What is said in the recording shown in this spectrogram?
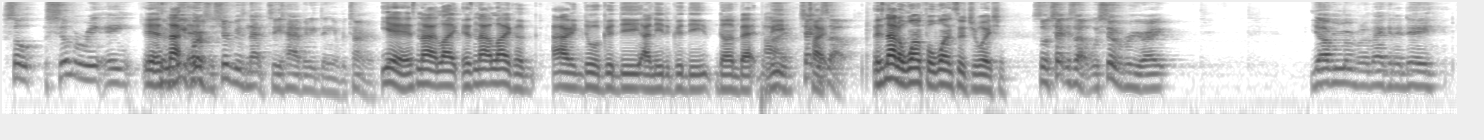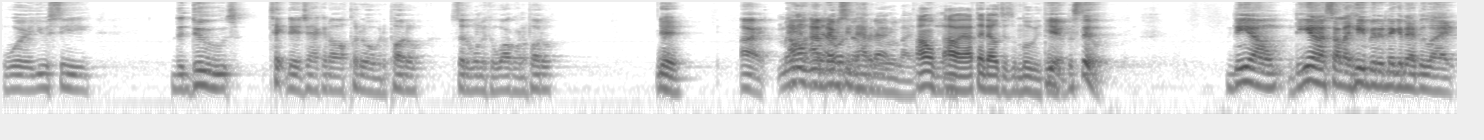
so chivalry ain't. Yeah, it's to not- me personally, chivalry is not to have anything in return. Yeah, it's not like it's not like a I do a good deed, I need a good deed done back to All me. right, check type. this out. It's not a one for one situation. So check this out with chivalry, right? Y'all remember back in the day where you see the dudes take their jacket off, put it over the puddle, so the woman can walk on the puddle. Yeah, All right, Maybe I don't, we're I've never seen that happen in real life. I don't. Oh, I think that was just a movie. Thing. Yeah, but still, Dion, Dion sound like he be the nigga that be like,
